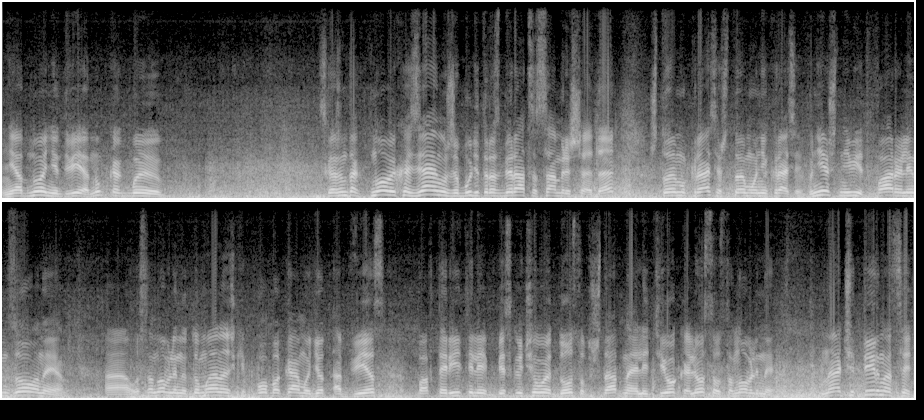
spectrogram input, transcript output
ни одной, ни две. Ну, как бы скажем так, новый хозяин уже будет разбираться, сам решать, да, что ему красить, что ему не красить. Внешний вид, фары линзованные, а, установлены туманочки, по бокам идет обвес, повторители, бесключевой доступ, штатное литье, колеса установлены на 14,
